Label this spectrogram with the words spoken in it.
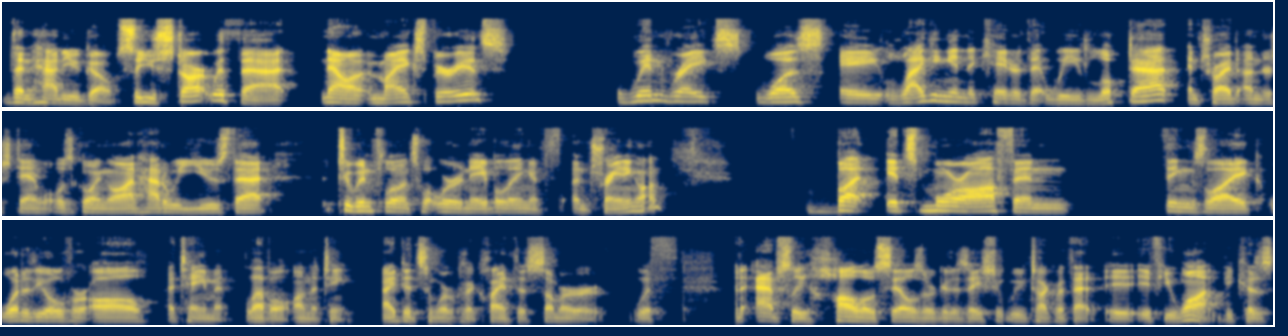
then how do you go? So you start with that. Now, in my experience, win rates was a lagging indicator that we looked at and tried to understand what was going on. How do we use that to influence what we're enabling and, and training on? But it's more often things like what are the overall attainment level on the team? I did some work with a client this summer with an absolutely hollow sales organization. We can talk about that if you want, because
